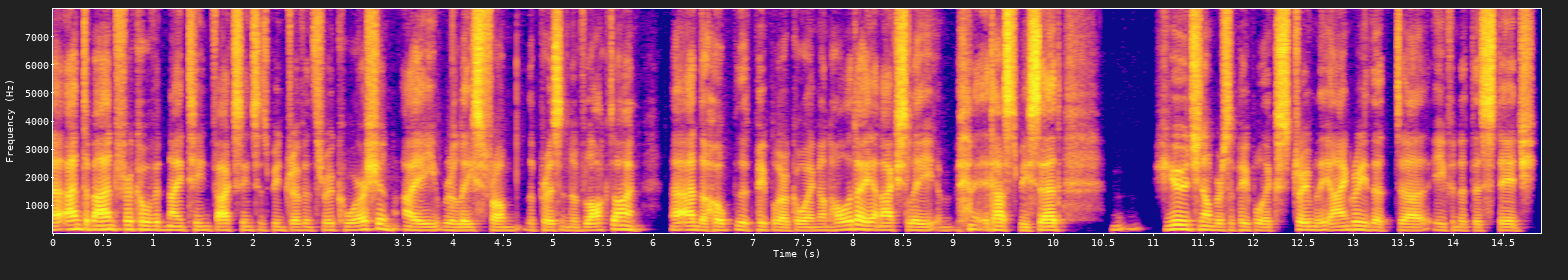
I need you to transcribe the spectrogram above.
Uh, and demand for COVID 19 vaccines has been driven through coercion, i.e., release from the prison of lockdown uh, and the hope that people are going on holiday. And actually, it has to be said, huge numbers of people extremely angry that uh, even at this stage,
